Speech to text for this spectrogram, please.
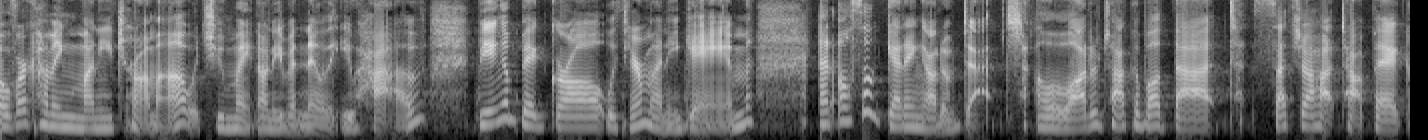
overcoming money trauma, which you might not even know that you have, being a big girl with your money game, and also getting out of debt. A lot of talk about that. Such a hot topic.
